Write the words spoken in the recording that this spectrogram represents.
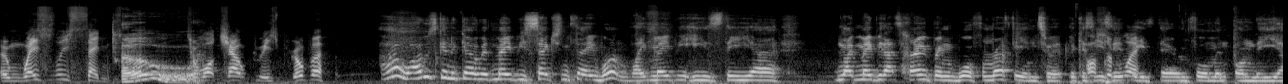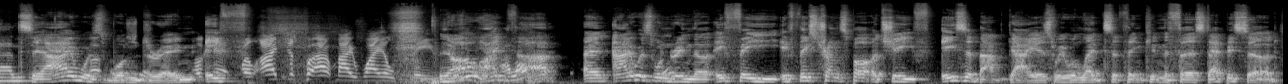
and Wesley's sent to Oh. watch out for his brother. Oh, I was going to go with maybe Section 31. Like maybe he's the. Uh, like maybe that's how you bring Worf and Raffi into it because he's, he's their informant on the. Um, See, I was wondering Okay, if. well, I just put out my wild theory. No, I like I like that. And I was wondering though if he, if this transporter chief is a bad guy, as we were led to think in the first episode,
